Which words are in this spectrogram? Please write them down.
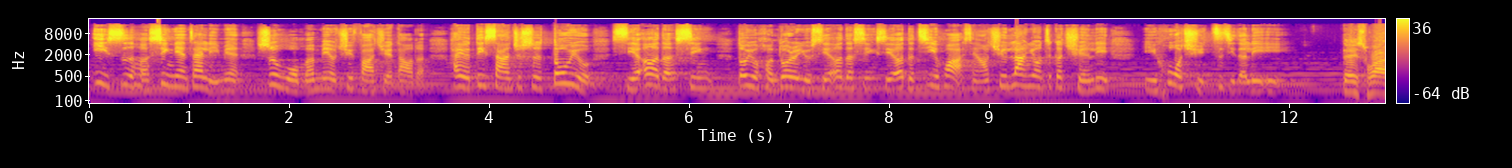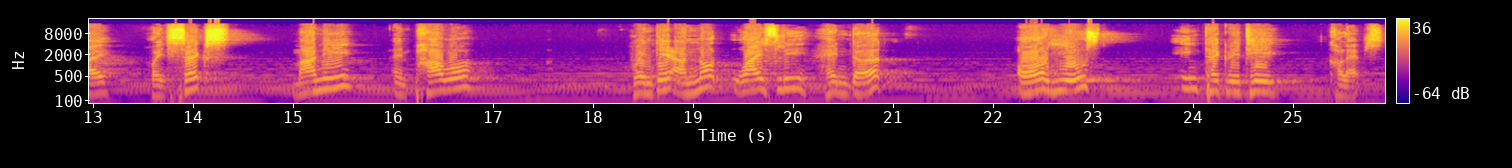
意识和信念在里面，是我们没有去发觉到的。还有第三，就是都有邪恶的心，都有很多人有邪恶的心、邪恶的计划，想要去滥用这个权利以获取自己的利益。That's why when sex, money and power, when they are not wisely handled or used, integrity collapse.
